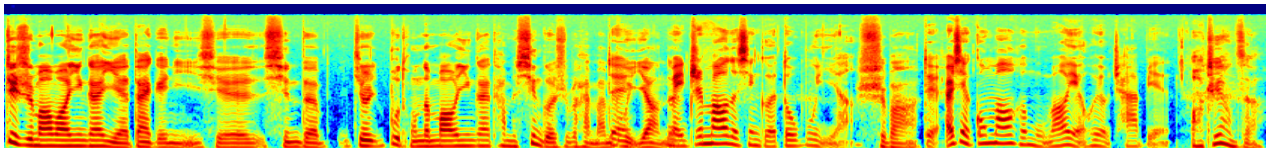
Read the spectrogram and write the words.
这只猫猫应该也带给你一些新的，就是不同的猫，应该它们性格是不是还蛮，不一样的？每只猫的性格都不一样。是吧？对，而且公猫和母猫也会有差别。哦，这样子啊。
